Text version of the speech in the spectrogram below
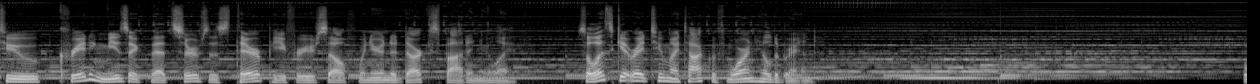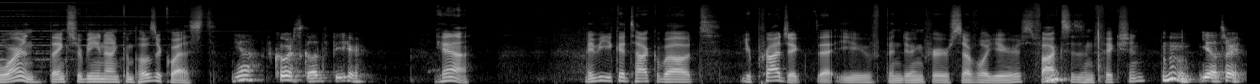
to creating music that serves as therapy for yourself when you're in a dark spot in your life. So let's get right to my talk with Warren Hildebrand. Warren, thanks for being on Composer Quest. Yeah, of course. Glad to be here. Yeah. Maybe you could talk about your project that you've been doing for several years, Foxes mm-hmm. in Fiction. Mm-hmm. Yeah, that's right.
